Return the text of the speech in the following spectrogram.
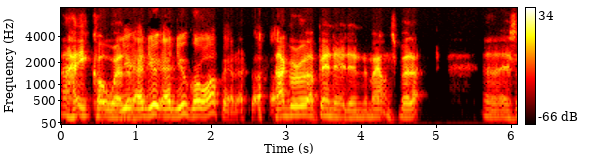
I hate cold weather. You, and you and you grow up in it. I grew up in it in the mountains, but uh, as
